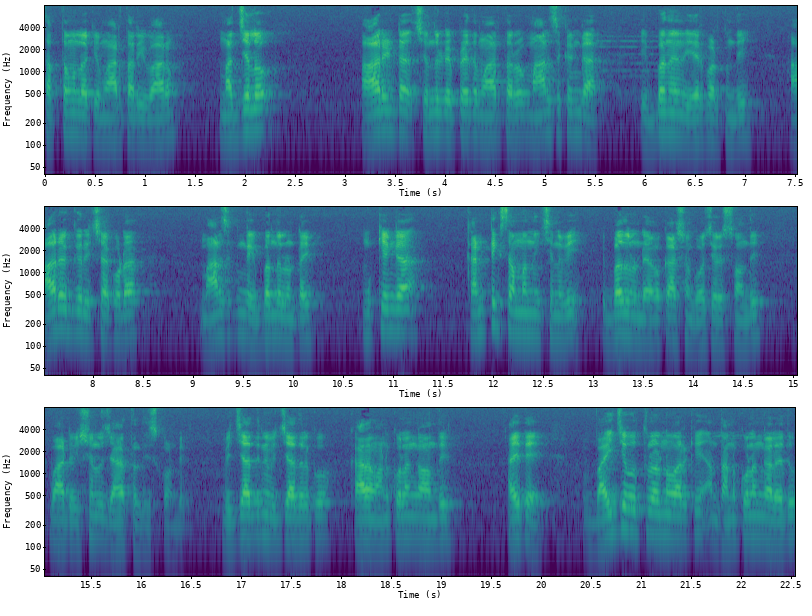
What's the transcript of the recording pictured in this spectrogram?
సప్తమలోకి మారుతారు ఈ వారం. మధ్యలో ఆరింట చంద్రుడు ఎప్పుడైతే మారుతారో మానసికంగా ఇబ్బంది అనేది ఏర్పడుతుంది. ఆరోగ్యరీత్యా కూడా మానసికంగా ఇబ్బందులు ఉంటాయి. ముఖ్యంగా కంటికి సంబంధించినవి ఇబ్బందులు ఉండే అవకాశం గోచరిస్తోంది. వాటి విషయంలో జాగ్రత్తలు తీసుకోండి. విద్యార్థిని విద్యార్థులకు కాలం అనుకూలంగా ఉంది. అయితే వైద్య వృత్తిలో ఉన్న వారికి అంత అనుకూలంగా లేదు.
